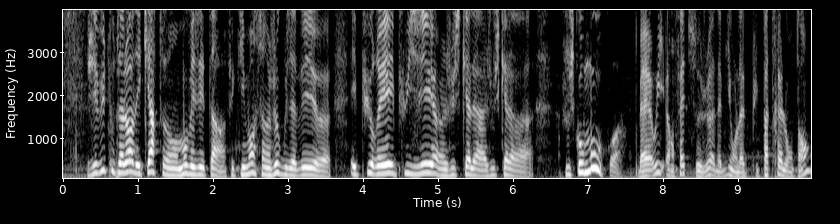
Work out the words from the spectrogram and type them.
J'ai vu tout à l'heure des cartes en mauvais état. Effectivement, c'est un jeu que vous avez euh, épuré, épuisé jusqu'à la, jusqu'à la, jusqu'au mou, quoi. Ben oui, en fait, ce jeu Anabi, on l'a depuis pas très longtemps.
